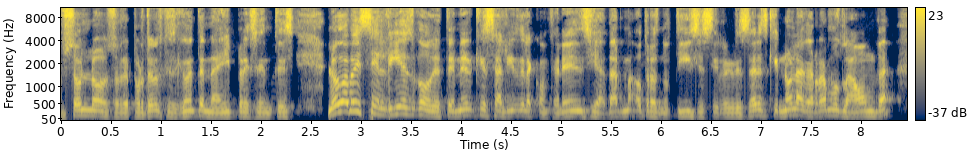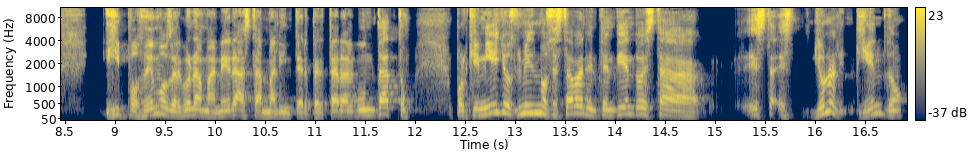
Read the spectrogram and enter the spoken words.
son los reporteros que se encuentran ahí presentes. Luego a veces el riesgo de tener que salir de la conferencia, dar otras noticias y regresar es que no le agarramos la onda y podemos de alguna manera hasta malinterpretar algún dato, porque ni ellos mismos estaban entendiendo esta, esta, yo no lo entiendo.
